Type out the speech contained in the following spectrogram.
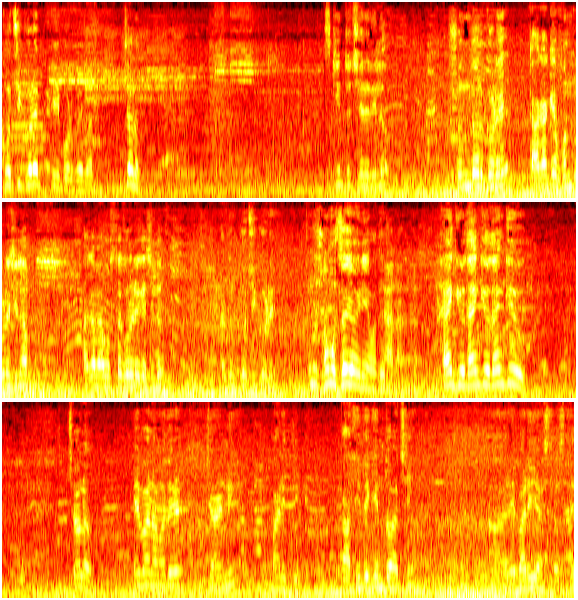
কোচি করে বেরিয়ে পড়বে এবার। চলো। কিন্তু ছেড়ে দিল। সুন্দর করে কাকাকে ফোন করেছিলাম। কাকা ব্যবস্থা করে রেখেছিল। একদম কোচি করে। কোনো সমস্যাই হয়নি আমাদের। না না না। Thank you thank you thank you চলো। এবার আমাদের জার্নি বাড়ির দিকে। কাঁথিতে কিন্তু আছি, আর এবারই আস্তে আস্তে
